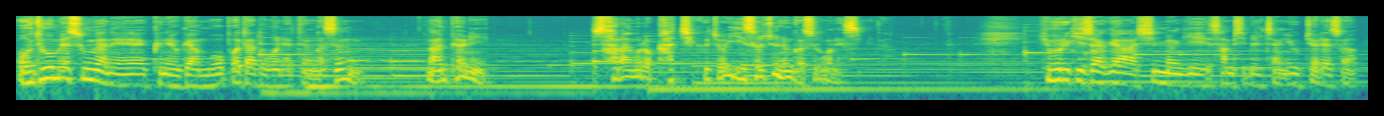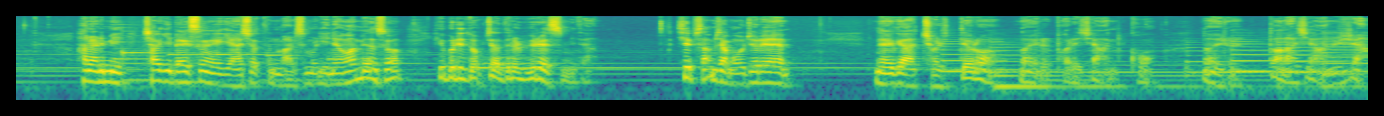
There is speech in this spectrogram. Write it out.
어두움의 순간에 그녀가 무엇보다도 원했던 것은 남편이 사랑으로 같이 그저 있어주는 것을 원했습니다. 히브리 기자가 신명기 31장 6절에서 하나님이 자기 백성에게 하셨던 말씀을 인용하면서 히브리 독자들을 위로했습니다. 13장 5절에 내가 절대로 너희를 버리지 않고 너희를 떠나지 않으리라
